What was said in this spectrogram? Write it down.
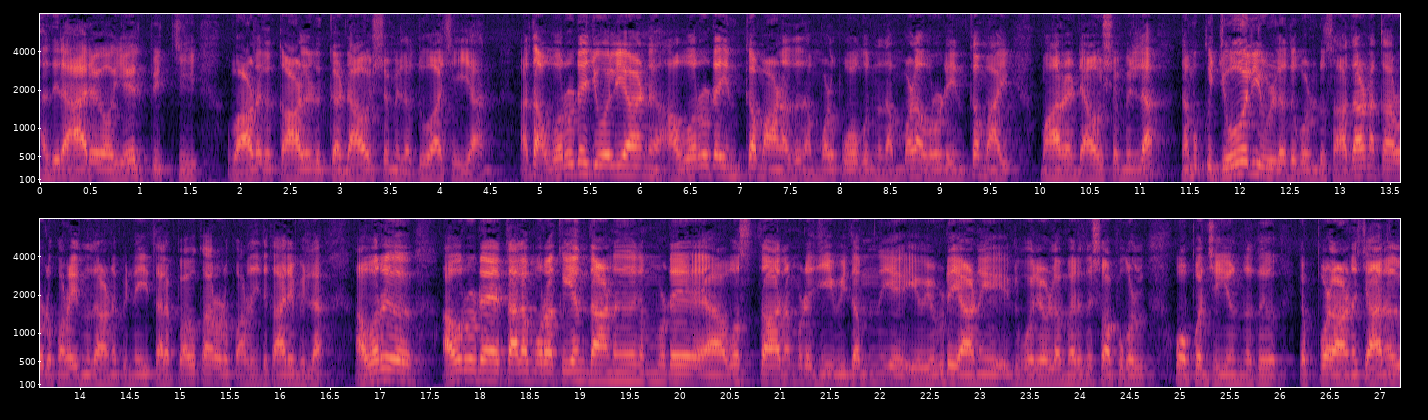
അതിലാരെയോ ഏൽപ്പിച്ച് വാടകയ്ക്ക് ആളെടുക്കേണ്ട ആവശ്യമില്ല ദുആ ചെയ്യാൻ. അത് അവരുടെ ജോലിയാണ് അവരുടെ ഇൻകമാണ് അത് നമ്മൾ പോകുന്നത് നമ്മൾ അവരുടെ ഇൻകമായി മാറേണ്ട ആവശ്യമില്ല. നമുക്ക് ജോലിയുള്ളത് കൊണ്ട് സാധാരണക്കാരോട് പറയുന്നതാണ്. പിന്നെ ഈ തലപ്പാവക്കാരോട് പറഞ്ഞിട്ട് കാര്യമില്ല. അവർ അവരുടെ തലമുറയ്ക്ക് എന്താണ്? നമ്മുടെ അവസ്ഥ നമ്മുടെ ജീവിതം എവിടെയാണ് ഇതുപോലെയുള്ള മരുന്ന് ഷോപ്പുകൾ ഓപ്പൺ ചെയ്യുന്നത്? എപ്പോഴാണ് ചാനൽ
